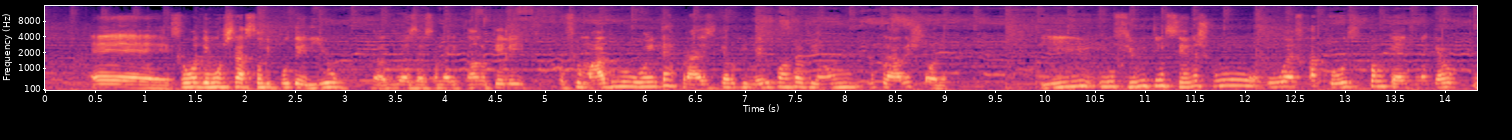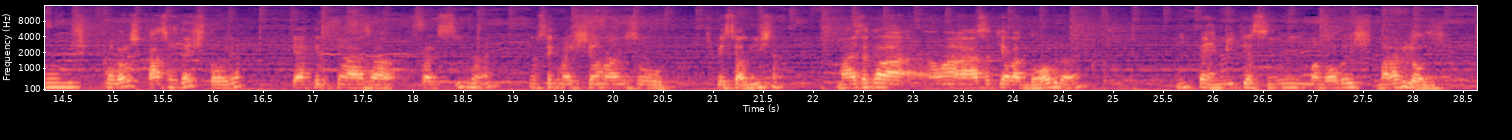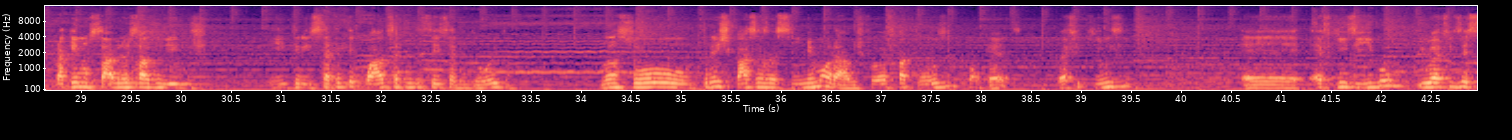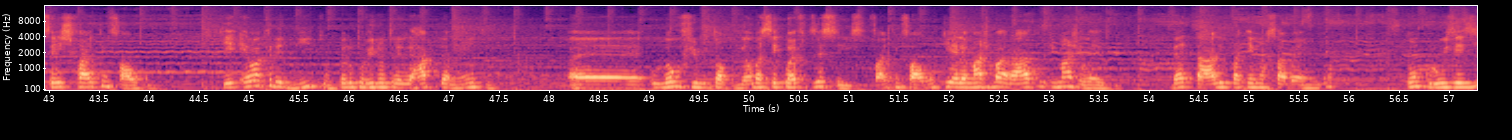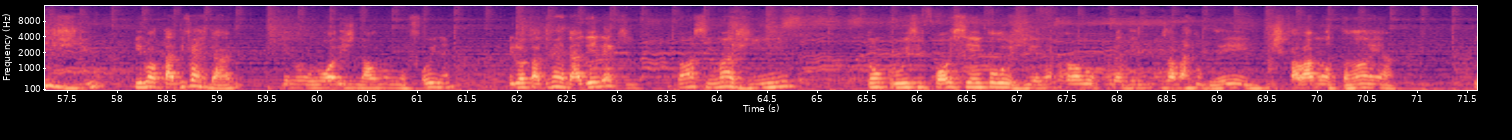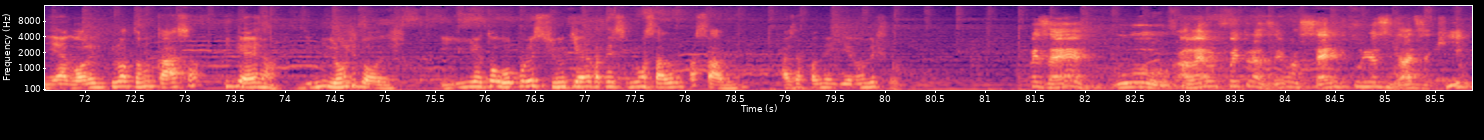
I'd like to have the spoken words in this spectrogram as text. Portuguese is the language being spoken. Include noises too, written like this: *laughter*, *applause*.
é, foi uma demonstração de poderio do exército americano que ele foi filmado no Enterprise, que era o primeiro porta-avião nuclear da história. E, e, o filme tem cenas com o F-14 Tomcat, né, que era um dos melhores caças da história, que é aquele que tem a asa flexível, né? Não sei como é que chama, eu não sou especialista, mas aquela é uma asa que ela dobra, né? E permite assim manobras maravilhosas. Para quem não sabe, nos Estados Unidos entre 74, 76 e 78 lançou três caças assim memoráveis. Foi o F-14 Tomcat, o F-15, é, F-15 Eagle e o F-16 Fighting Falcon. Que eu acredito, pelo que eu vi no trailer rapidamente, é, o novo filme Top Gun vai ser com o F-16 Fighting Falcon, que ele é mais barato e mais leve. Detalhe, para quem não sabe ainda, Tom Cruise exigiu pilotar de verdade, que no, original não foi, né? Pilotar de verdade ele aqui então, assim, imagine Tom Cruise pós-cientologia, né? Com aquela loucura dele de usar mais dublê, de escalar a montanha. E agora ele pilotando caça de guerra, de milhões de dólares. E eu tô louco por esse filme que era para ter sido lançado ano passado, né? Mas a pandemia não deixou. Pois é, o Alelo foi trazer uma série de curiosidades aqui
